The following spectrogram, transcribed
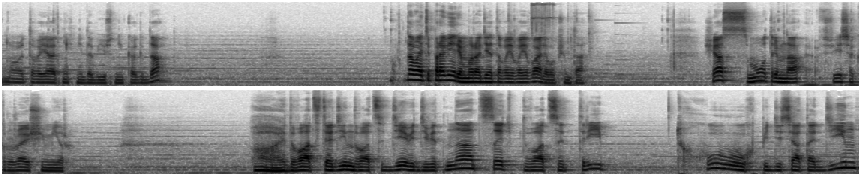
Но этого я от них не добьюсь никогда. Давайте проверим, мы ради этого и воевали, в общем-то. Сейчас смотрим на весь окружающий мир. Ой, 21, 29, 19, 23, Ух, 51,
